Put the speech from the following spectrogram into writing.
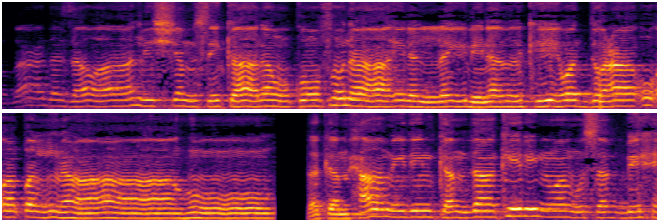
وبعد زوال الشمس كان وقوفنا إلى الليل نبكي والدعاء أطلناه فكم حامد كم ذاكر ومسبح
